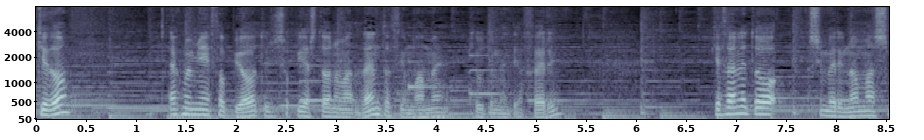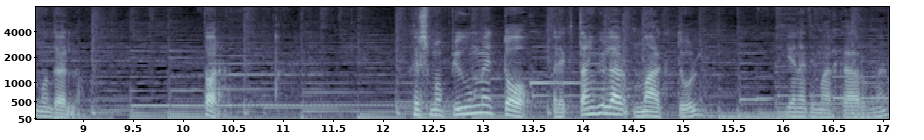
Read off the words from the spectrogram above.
Και εδώ έχουμε μια ηθοποιό, της οποίας το όνομα δεν το θυμάμαι και ούτε με ενδιαφέρει. Και θα είναι το σημερινό μας μοντέλο. Τώρα, χρησιμοποιούμε το Rectangular Mark Tool για να τη μαρκάρουμε.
